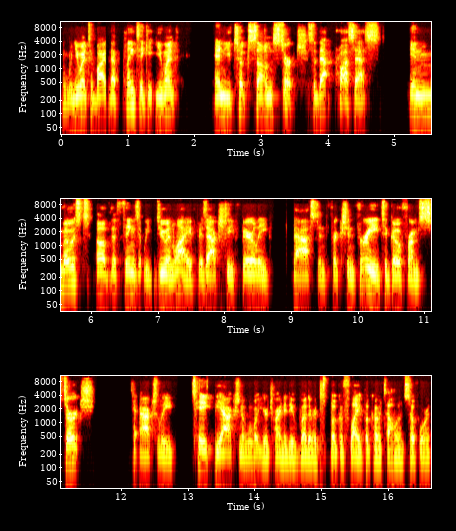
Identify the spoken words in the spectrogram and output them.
When you went to buy that plane ticket, you went and you took some search. So that process in most of the things that we do in life is actually fairly fast and friction free to go from search to actually take the action of what you're trying to do, whether it's book a flight, book a hotel, and so forth.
